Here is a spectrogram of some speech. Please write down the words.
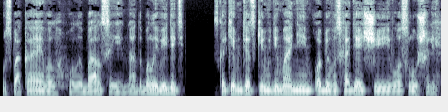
успокаивал, улыбался, и надо было видеть, с каким детским вниманием обе восходящие его слушали.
